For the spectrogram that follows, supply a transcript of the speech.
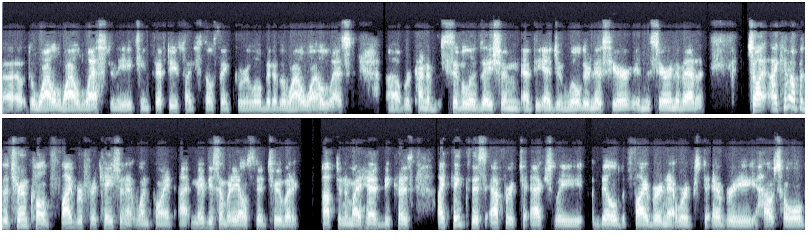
uh, uh, the wild, wild west in the 1850s. I still think we're a little bit of the wild, wild west. Uh, we're kind of civilization at the edge of wilderness here in the Sierra Nevada. So I, I came up with a term called fibrification at one point. maybe somebody else did too, but it popped into my head because I think this effort to actually build fiber networks to every household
